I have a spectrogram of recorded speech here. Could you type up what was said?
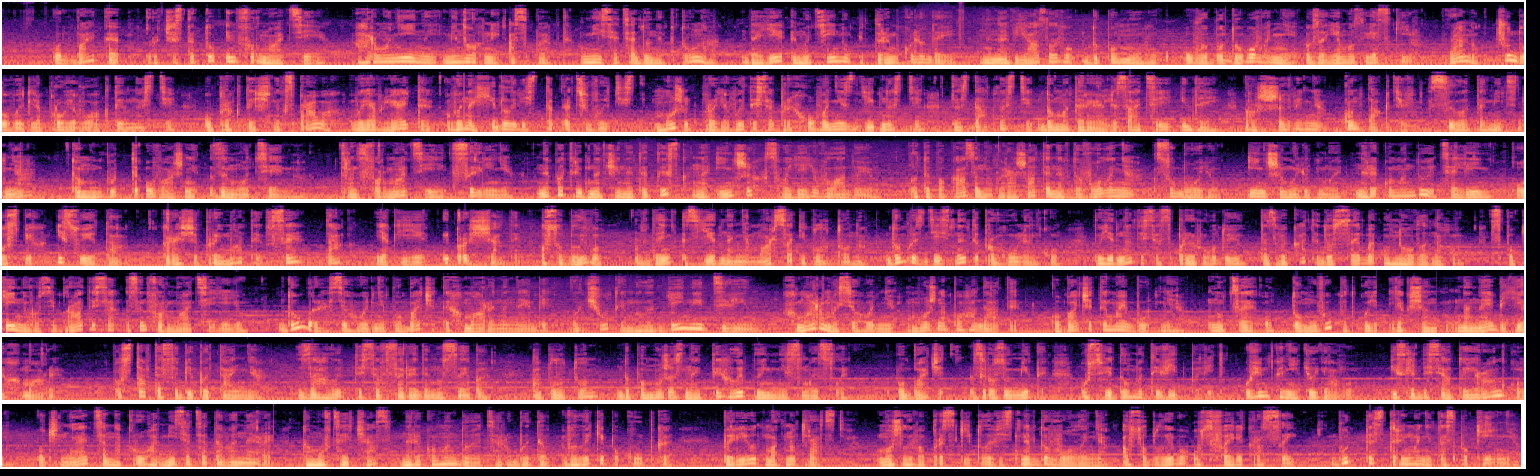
Подбайте про чистоту інформації. Гармонійний мінорний аспект місяця до Нептуна дає емоційну підтримку людей, ненав'язливу допомогу у вибудовуванні взаємозв'язків. Ранок чудовий для прояву активності. У практичних справах виявляйте винахідливість та працьовитість, можуть проявитися приховані здібності та здатності до матеріалізації ідей, розширення контактів, сила та міць дня, тому будьте уважні з емоціями. Трансформації сильні, не потрібно чинити тиск на інших своєю владою. Протипоказано виражати невдоволення собою, іншими людьми не рекомендується лінь, поспіх і суєта. Краще приймати все так, як є, і прощати, особливо в день з'єднання Марса і Плутона. Добре здійснити прогулянку, поєднатися з природою та звикати до себе оновленого, спокійно розібратися з інформацією. Добре сьогодні побачити хмари на небі, почути мелодійний дзвін. Хмарами сьогодні можна погадати, побачити майбутнє. Ну це у тому випадку, якщо на небі є хмари. Поставте собі питання, заглибтеся всередину себе, а Плутон допоможе знайти глибинні смисли, побачити, зрозуміти, усвідомити відповідь. Увімкніть уяву. Після 10 ранку починається напруга місяця та Венери, тому в цей час не рекомендується робити великі покупки, період марнотратства, можлива прискіпливість, невдоволення, особливо у сфері краси. Будьте стримані та спокійні.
